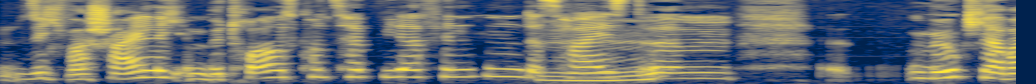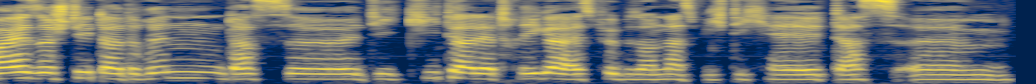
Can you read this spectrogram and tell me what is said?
sich wahrscheinlich im Betreuungskonzept wiederfinden. Das mhm. heißt, ähm, möglicherweise steht da drin, dass äh, die Kita der Träger es für besonders wichtig hält, dass ähm,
